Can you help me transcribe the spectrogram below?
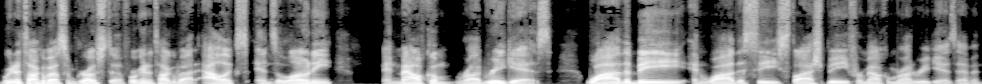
We're going to talk about some growth stuff. We're going to talk about Alex Anzalone and Malcolm Rodriguez. Why the B and why the C slash B for Malcolm Rodriguez, Evan?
